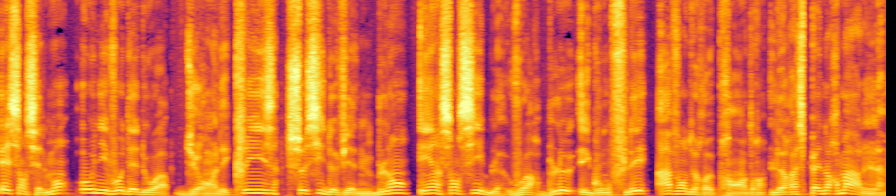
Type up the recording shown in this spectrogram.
essentiellement au niveau des doigts. Durant les crises, ceux-ci deviennent blancs et insensibles, voire bleus et gonflés, avant de reprendre leur aspect normal.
